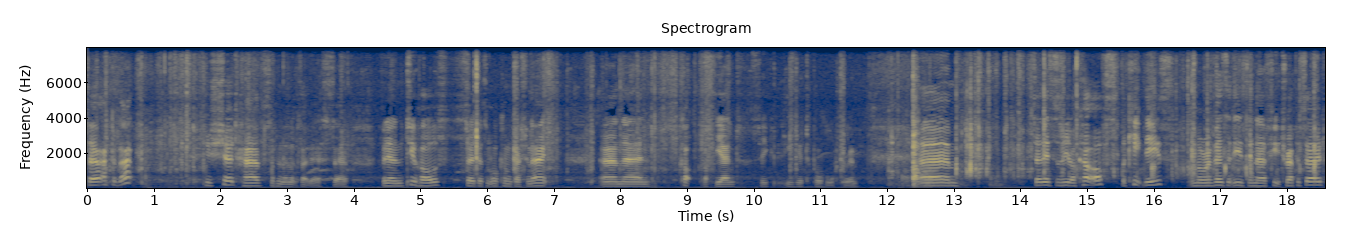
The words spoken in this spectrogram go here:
So after that, you should have something that looks like this. So fill in two holes so it doesn't all come gushing out, and then cut off the end so can easier to pour water in. Um, so this is your cut-offs, but keep these, and we'll revisit these in a future episode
